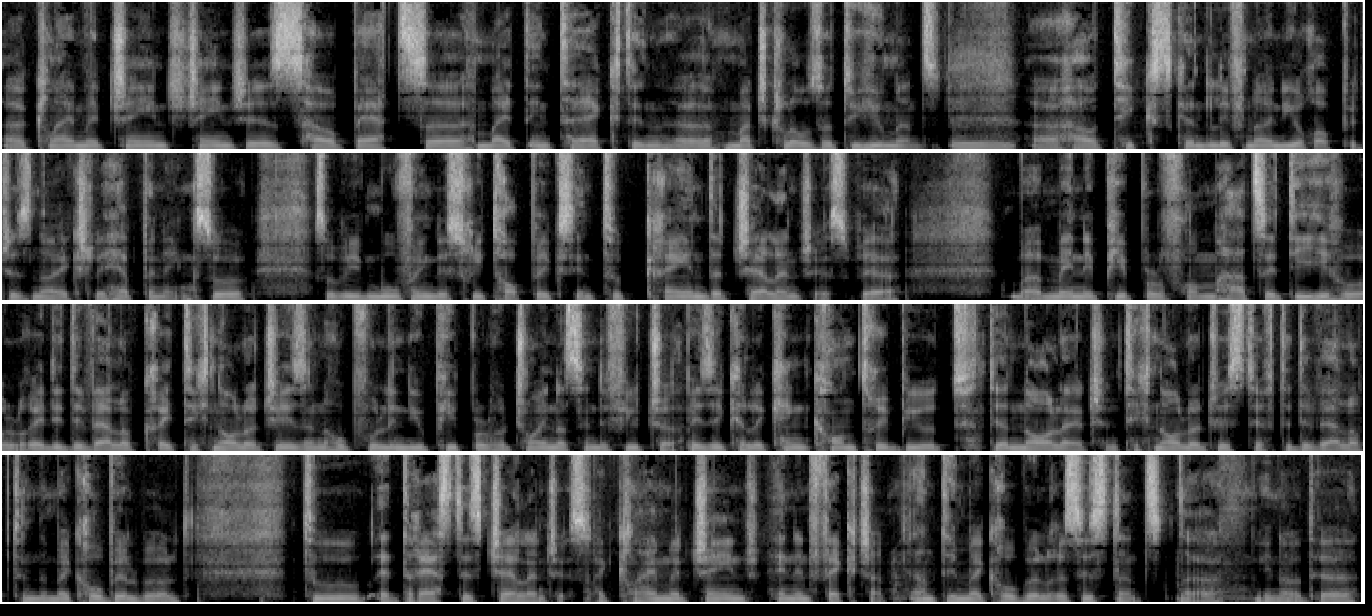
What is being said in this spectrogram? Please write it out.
Uh, climate change changes how bats uh, might interact in uh, much closer to humans. Mm. how ticks can live now in Europe, which is now actually happening. So so we're moving these three topics into grander challenges where many people from Who already develop great technologies and hopefully new people who join us in the future basically can contribute their knowledge and technologies that they've developed in the microbial world to address these challenges like climate change and infection, antimicrobial resistance. Uh, you know, there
